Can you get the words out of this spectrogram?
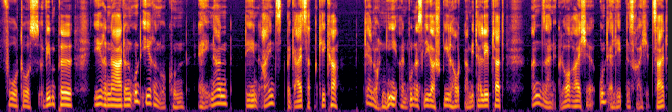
Fotos, Wimpel, Ehrennadeln und Ehrenurkunden erinnern den einst begeisterten Kicker, der noch nie ein Bundesligaspiel hautnah miterlebt hat, an seine glorreiche und erlebnisreiche Zeit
